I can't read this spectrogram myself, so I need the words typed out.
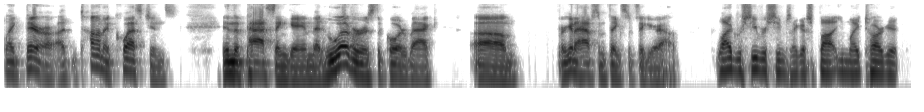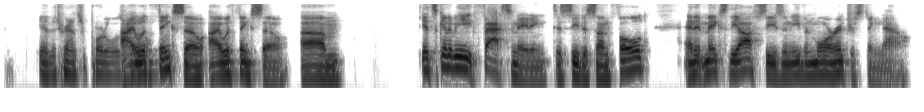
Like there are a ton of questions in the passing game that whoever is the quarterback, um, we're gonna have some things to figure out. Wide receiver seems like a spot you might target in the transfer portal. As well. I would think so. I would think so. Um, it's going to be fascinating to see this unfold, and it makes the offseason even more interesting now.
